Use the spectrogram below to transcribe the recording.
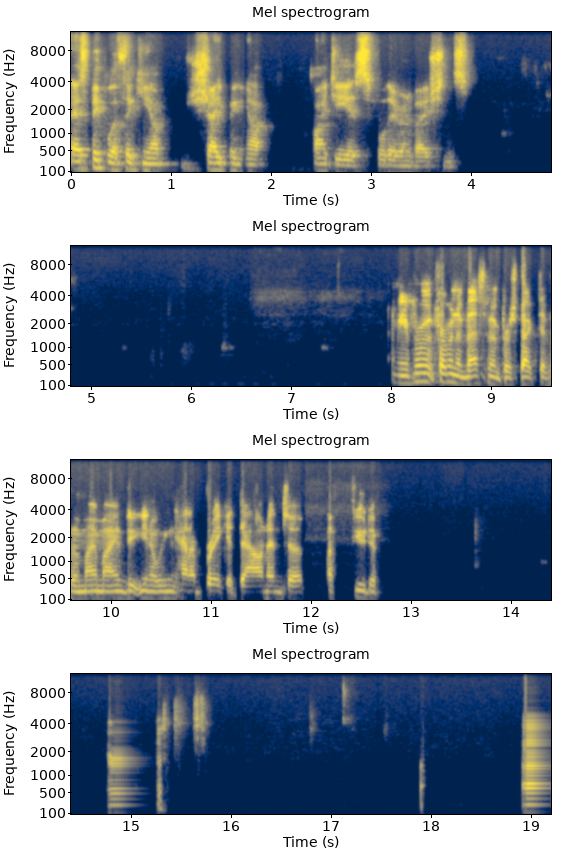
as people are thinking of shaping up ideas for their innovations? I mean, from from an investment perspective, in my mind, you know, we can kind of break it down into a few different. Uh,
